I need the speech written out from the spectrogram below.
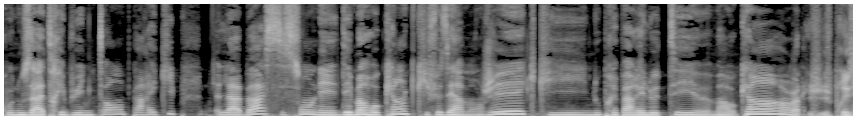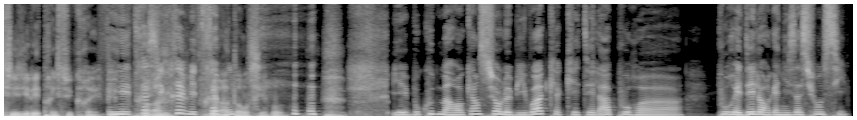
qu'on nous a attribué une tente par équipe. Là-bas, ce sont les, des Marocains qui faisaient à manger, qui nous préparaient le thé euh, marocain. Voilà. je, précise, il est très sucré. Il est très sucré mais très Faire bon. attention. Il y avait beaucoup de Marocains sur le bivouac qui étaient là pour, euh, pour aider l'organisation aussi.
